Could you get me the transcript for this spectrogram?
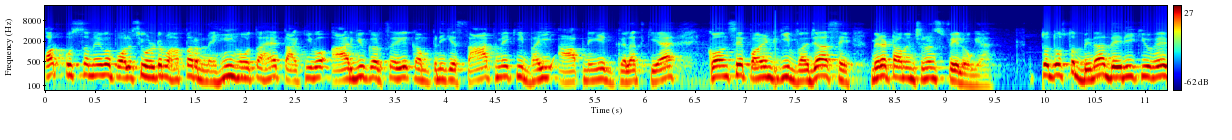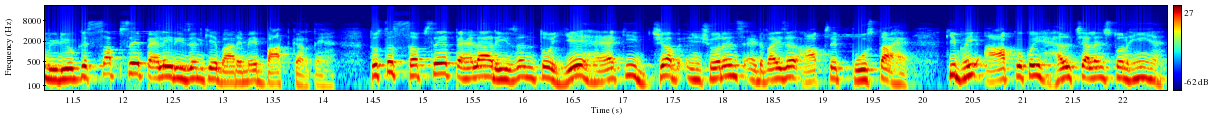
और उस समय वो पॉलिसी होल्डर वहाँ पर नहीं होता है, ताकि वो आर्ग्यू कर सके कंपनी के साथ में कि भाई आपने ये गलत किया है, कौन से पॉइंट की वजह से मेरा टर्म इंश्योरेंस फेल हो गया। तो दोस्तों, बिना देरी क्यों है वीडियो के सबसे पहले रीजन के बारे में बात करते हैं। दोस्तों, सबसे पहला रीजन तो ये है कि जब इंश्योरेंस एडवाइजर आपसे पूछता है कि भाई आपको कोई हेल्थ चैलेंज तो नहीं है?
